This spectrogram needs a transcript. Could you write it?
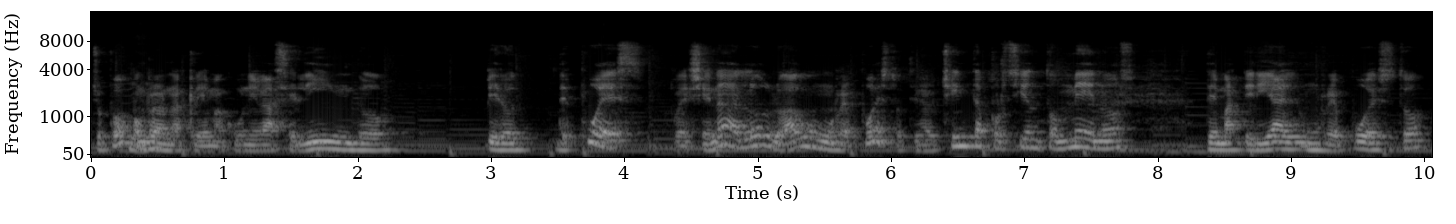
yo puedo comprar una crema con un envase lindo, pero después, rellenarlo, lo hago en un repuesto, tiene 80% menos de material un repuesto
